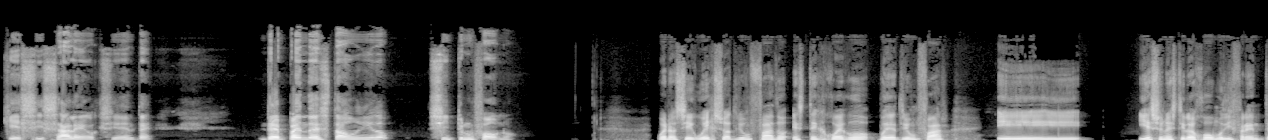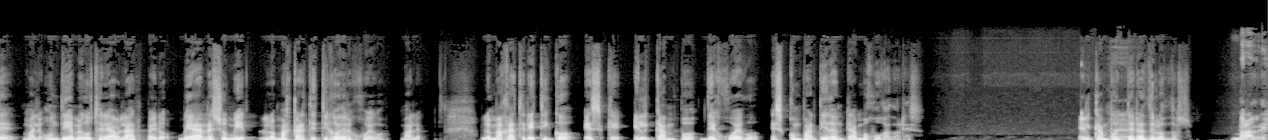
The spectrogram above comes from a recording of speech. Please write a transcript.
que si salen en Occidente, depende de Estados Unidos si triunfa o no. Bueno, si Wixo ha triunfado, este juego puede triunfar y, y es un estilo de juego muy diferente, ¿vale? Un día me gustaría hablar, pero voy a resumir lo más característico del juego, ¿vale? Lo más característico es que el campo de juego es compartido entre ambos jugadores. El campo eh, entero es de los dos. Vale.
